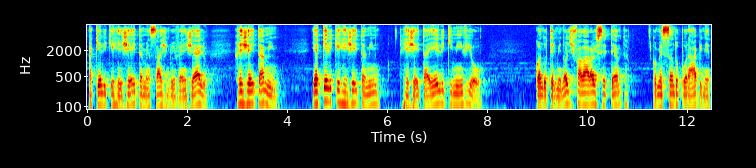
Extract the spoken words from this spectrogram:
Aquele que rejeita a mensagem do Evangelho, rejeita a mim, e aquele que rejeita a mim, rejeita a ele que me enviou. Quando terminou de falar aos setenta, começando por Abner,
